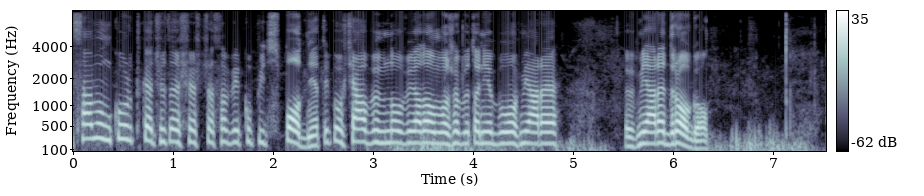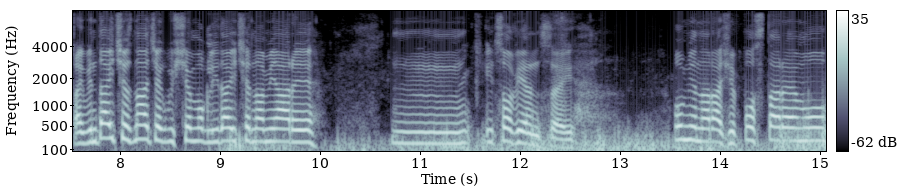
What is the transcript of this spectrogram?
samą kurtkę, czy też jeszcze sobie kupić spodnie. Tylko chciałbym, no wiadomo, żeby to nie było w miarę, w miarę drogo. Tak więc dajcie znać, jakbyście mogli, dajcie namiary. Mm, I co więcej, u mnie na razie po staremu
